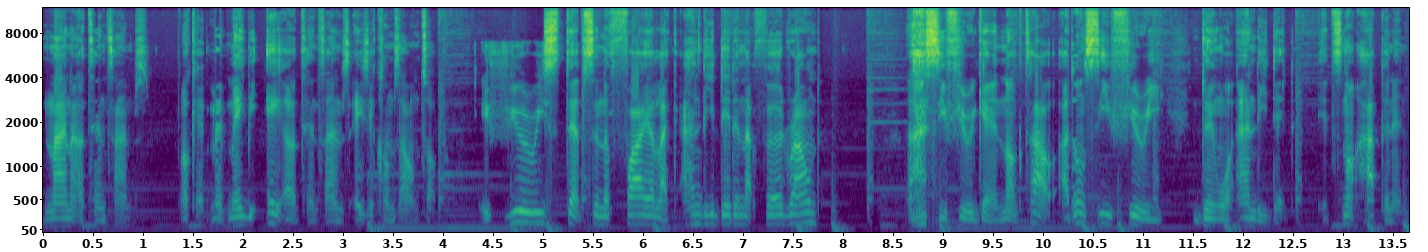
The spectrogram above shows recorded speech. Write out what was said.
Nine out of ten times. Okay, maybe eight out of ten times AJ comes out on top. If Fury steps in the fire like Andy did in that third round, I see Fury getting knocked out. I don't see Fury doing what Andy did. It's not happening.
